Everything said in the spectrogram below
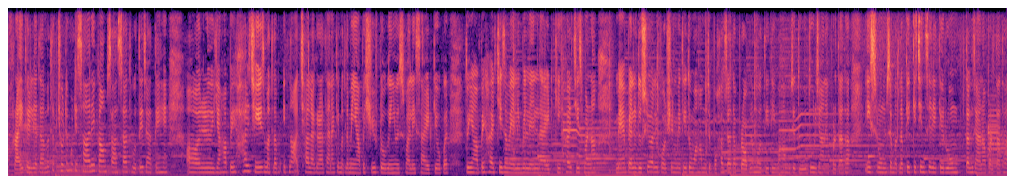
फ्राई कर लिया था। मतलब छोटे मोटे सारे काम साथ साथ होते जाते हैं और यहाँ पे हर चीज़ मतलब इतना अच्छा लग रहा था ना कि मतलब मैं यहाँ पे शिफ्ट हो गई हूँ इस वाले साइड के ऊपर। तो यहाँ पे हर चीज़ अवेलेबल है लाइट की हर चीज़। वरना मैं पहले दूसरे वाले पोर्शन में थी तो वहाँ मुझे बहुत ज़्यादा प्रॉब्लम होती थी। वहाँ मुझे दूर दूर जाना पड़ता था। इस रूम से मतलब कि किचन से लेकर रूम तक जाना पड़ता था।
